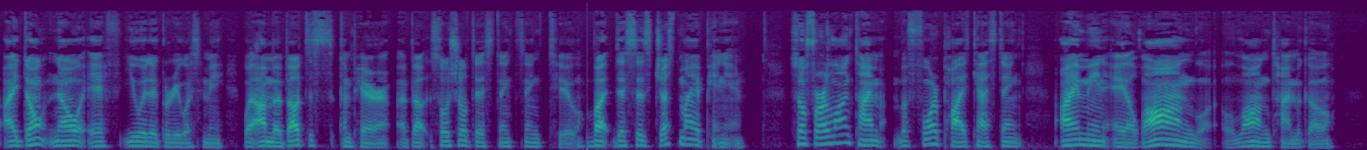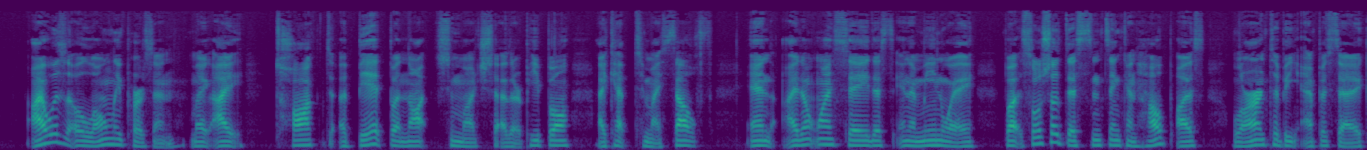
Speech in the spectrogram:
I don't know if you would agree with me what I'm about to compare about social distancing too, but this is just my opinion. So for a long time before podcasting, I mean a long, long time ago, I was a lonely person. Like I talked a bit, but not too much to other people. I kept to myself. And I don't want to say this in a mean way, but social distancing can help us learn to be empathetic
